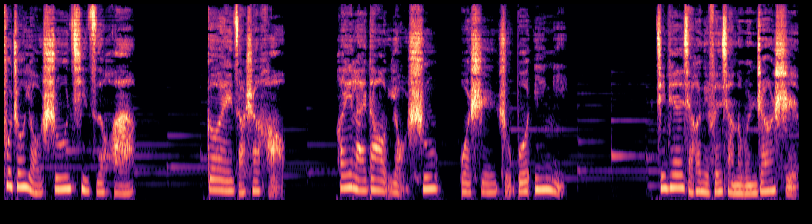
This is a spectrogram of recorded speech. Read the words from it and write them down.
腹中有书气自华。各位早上好，欢迎来到有书，我是主播一米。今天想和你分享的文章是：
